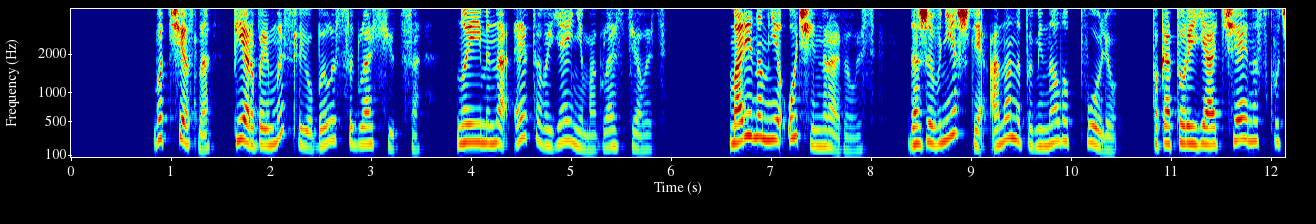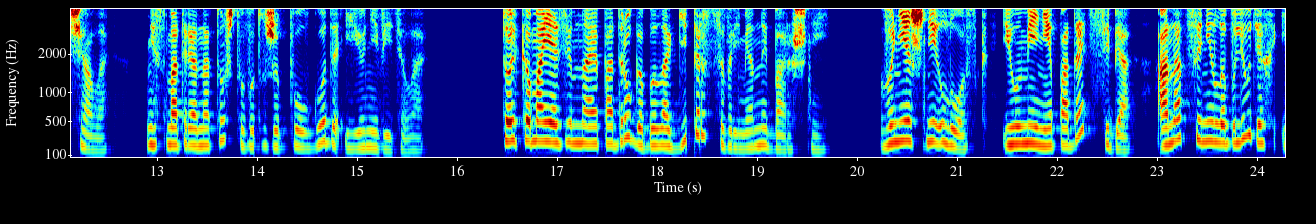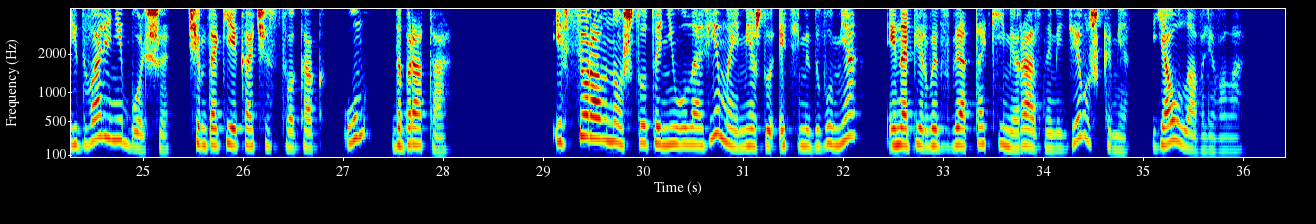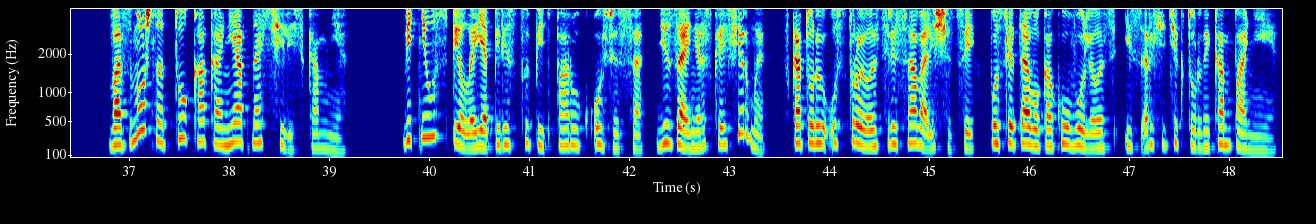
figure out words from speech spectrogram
Вот честно, первой мыслью было согласиться, но именно этого я и не могла сделать. Марина мне очень нравилась, даже внешне она напоминала Полю, по которой я отчаянно скучала, несмотря на то, что вот уже полгода ее не видела. Только моя земная подруга была гиперсовременной барышней. Внешний лоск и умение подать себя она ценила в людях едва ли не больше, чем такие качества, как ум, доброта. И все равно что-то неуловимое между этими двумя и, на первый взгляд, такими разными девушками я улавливала. Возможно, то, как они относились ко мне. Ведь не успела я переступить порог офиса дизайнерской фирмы, в которую устроилась рисовальщицей после того, как уволилась из архитектурной компании,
